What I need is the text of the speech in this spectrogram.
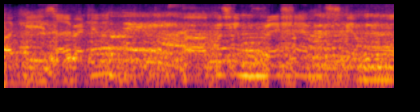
बाकी सारे बैठे हुए हैं। कुछ के मुँह फ्रेश हैं कुछ के मुँह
